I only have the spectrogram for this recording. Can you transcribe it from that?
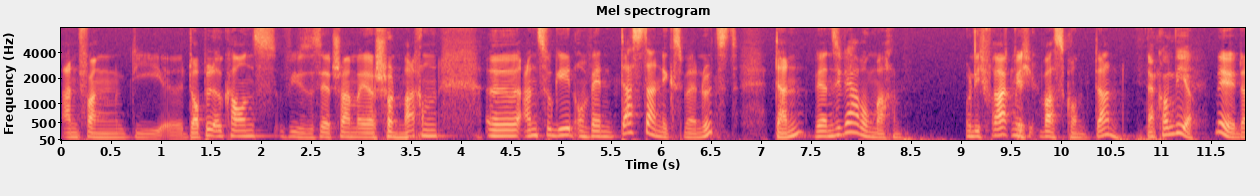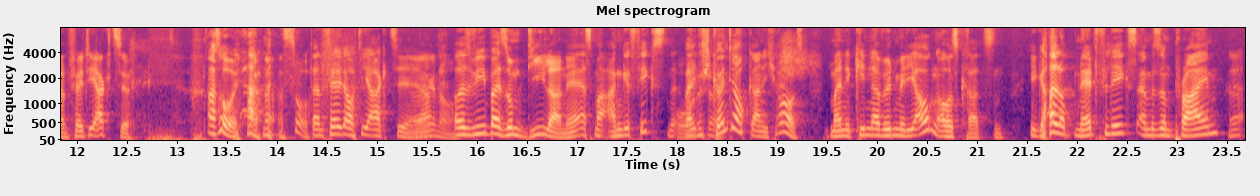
anfangen, die äh, Doppelaccounts, wie sie es jetzt scheinbar ja schon machen, äh, anzugehen. Und wenn das dann nichts mehr nützt, dann werden sie Werbung machen. Und ich frage mich, was kommt dann? Dann kommen wir. Nee, dann fällt die Aktie. Ach so, ja. Ach so. Dann fällt auch die Aktie. Ja, Ja, genau. Also wie bei so einem Dealer, ne? Erstmal angefixt, ne? Weil ich könnte auch gar nicht raus. Meine Kinder würden mir die Augen auskratzen. Egal ob Netflix, Amazon Prime. Ja.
